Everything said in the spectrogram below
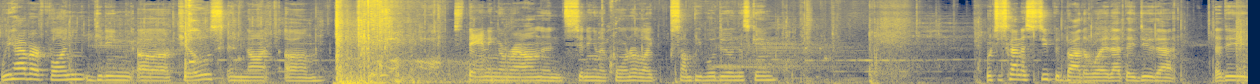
We have our fun getting uh, kills and not um, standing around and sitting in a corner like some people do in this game. Which is kind of stupid, by the way, that they do that. That they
